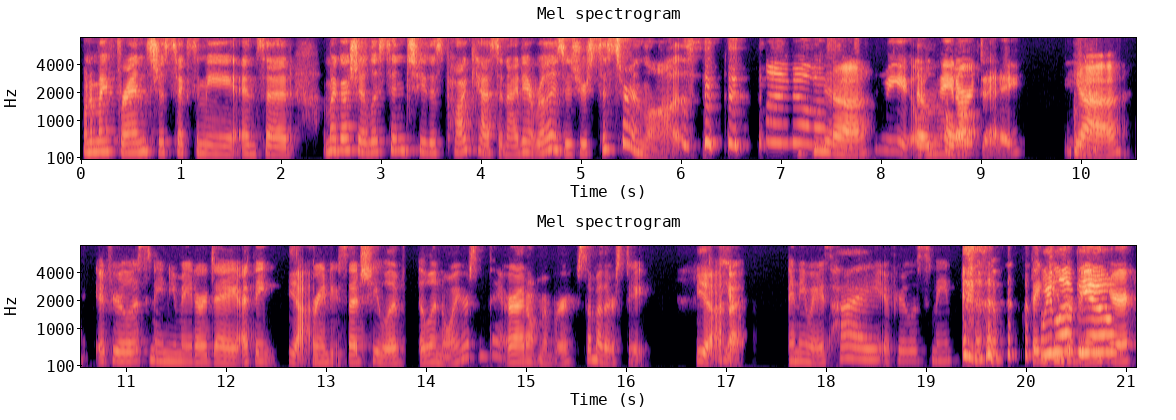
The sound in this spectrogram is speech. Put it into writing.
one of my friends just texted me and said, oh my gosh, I listened to this podcast and I didn't realize it's your sister in law. I know. yeah. So sweet. So made cool. our day. Yeah. yeah. If you're listening, you made our day. I think yeah. Brandy said she lived Illinois or something, or I don't remember, some other state. Yeah. But anyways, hi if you're listening. Thank we you for being you. here.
